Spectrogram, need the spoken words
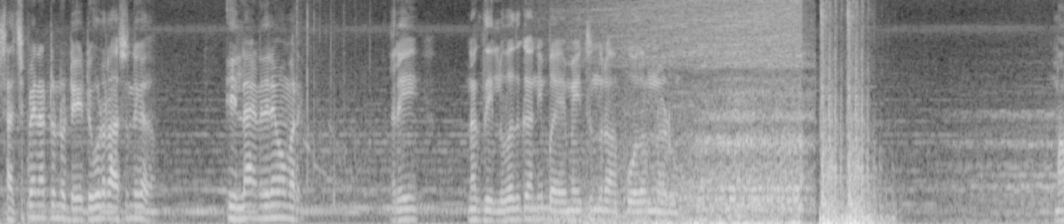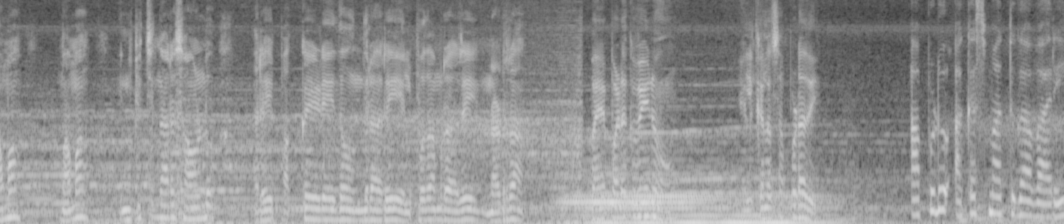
చచ్చిపోయినట్టు డేట్ కూడా రాసింది కదా. ఇలా అయినదేమో మరి. అరే నాకు తెలియదు కానీ భయం అవుతుందిరా పోదాం నడు. మామ మామ వినిపించిందారా సౌండ్? అరే పక్క ఈడేదో ఉందిరా రే వెళ్ళిపోదాం రా రే నడురా. భయపడకు వేణు ఎలకల సప్పుడు అది అప్పుడు అకస్మాత్తుగా వారి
